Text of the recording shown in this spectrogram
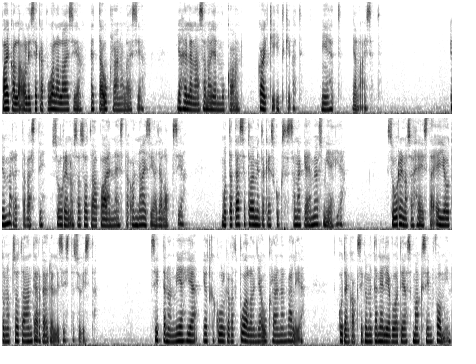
Paikalla oli sekä puolalaisia että ukrainalaisia, ja Helenan sanojen mukaan kaikki itkivät, miehet ja naiset. Ymmärrettävästi suurin osa sotaa paenneista on naisia ja lapsia, mutta tässä toimintakeskuksessa näkee myös miehiä. Suurin osa heistä ei joutunut sotaan terveydellisistä syistä. Sitten on miehiä, jotka kulkevat Puolan ja Ukrainan väliä, kuten 24-vuotias Maxim Fomin.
